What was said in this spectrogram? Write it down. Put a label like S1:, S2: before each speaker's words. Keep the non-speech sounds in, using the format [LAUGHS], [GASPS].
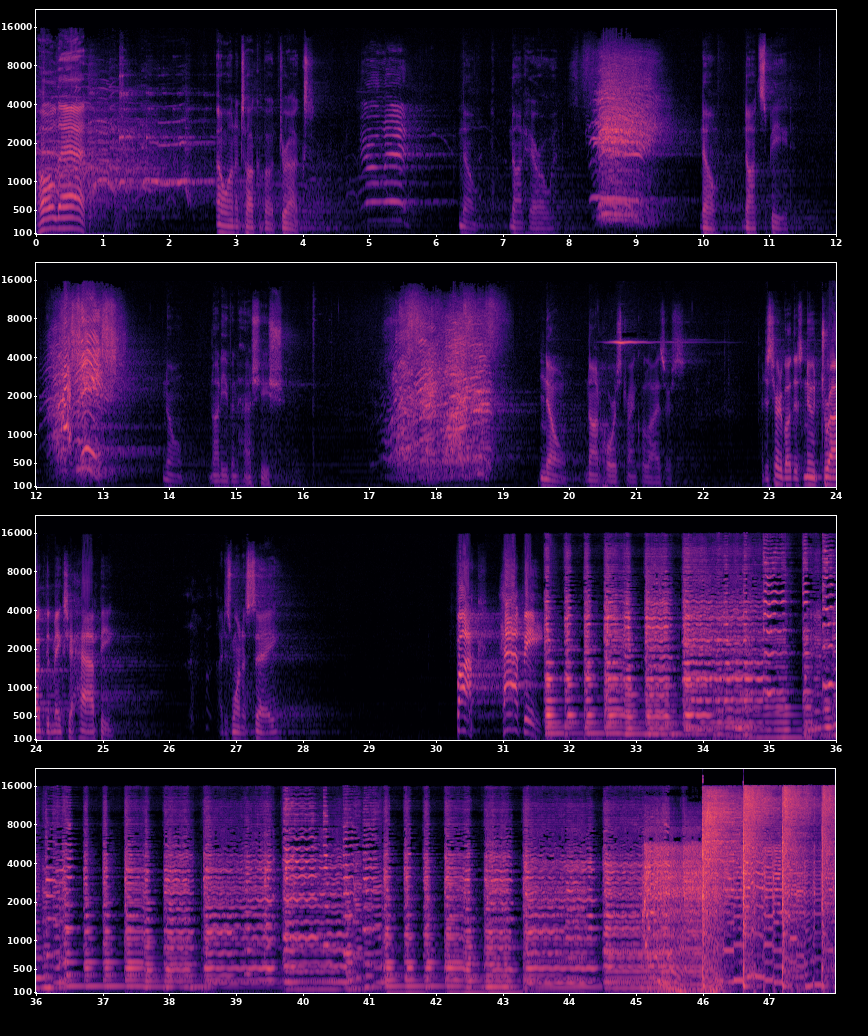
S1: Hold that. I want to talk about drugs.
S2: Heroin!
S1: No, not heroin. Speed! No, not speed. Hashish! No, not even hashish. Horse tranquilizers? No, not horse tranquilizers. I just heard about this new drug that makes you happy. I just want to say, fuck happy!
